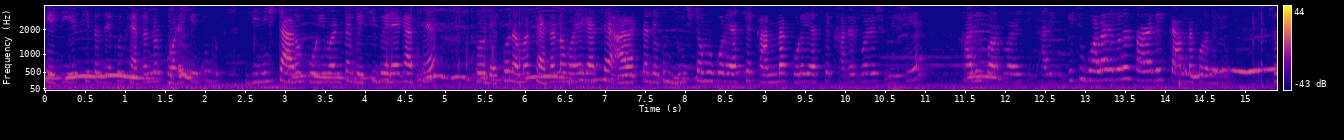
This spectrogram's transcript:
ফেটিয়েছি। তো দেখুন, ফেটানোর পরে কিন্তু জিনিসটা আরও পরিমাণটা বেশি বেড়ে গেছে। তো দেখুন, আমার ফেটানো হয়ে গেছে। আর একটা দেখুন, দুষ্টমো করে যাচ্ছে, কান্না করে যাচ্ছে, খাটের পরে শুয়ে শুয়ে। খালি বদমাইশি, খালি কিছু বলা যাবে না, তার আগেই কান্না করে দেবে। তো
